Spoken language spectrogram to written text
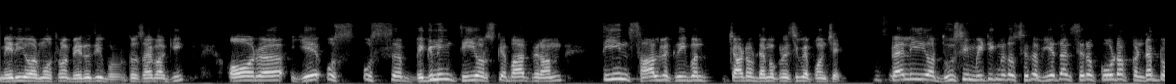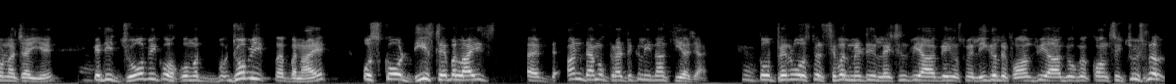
मेरी और मोहतरमा बेनजी भुट्टो साहिबा की। और ये उस उस बिगनिंग थी और उसके बाद फिर हम तीन साल में करीबन चार्ट ऑफ़ डेमोक्रेसी पे पहुँचे। पहली और दूसरी मीटिंग में तो सिर्फ़ ये तक सिर्फ़ कोड ऑफ़ कंडक्ट होना चाहिए कि जी जो भी को हुकूमत जो भी बनाए उसको डिस्टेबलाइज अनडेमोक्रेटिकली ना किया जाए। हम्म। तो फिर वो उसमें सिविल मिलिट्री रिलेशन भी आ गई उसमें लीगल रिफॉर्म्स भी आ गए कॉन्स्टिट्यूशनल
